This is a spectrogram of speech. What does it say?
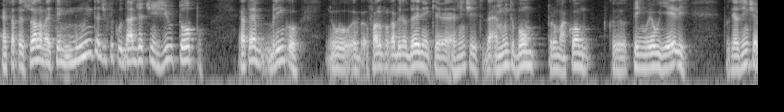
essa pessoa ela vai ter muita dificuldade de atingir o topo. Eu até brinco, eu, eu falo pro Cabelo Dani que a gente é muito bom para o Macom, que eu tenho eu e ele, porque a gente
